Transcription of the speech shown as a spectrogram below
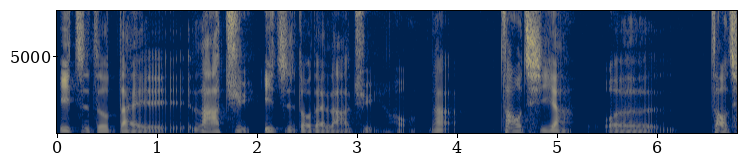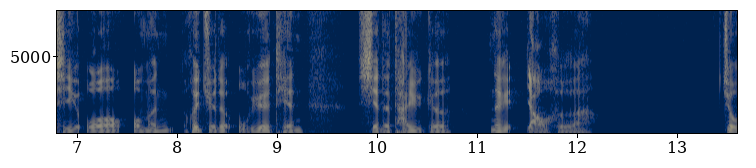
一直都在拉锯，一直都在拉锯。吼，那早期啊，我早期我我们会觉得五月天写的台语歌。那个咬合啊，就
